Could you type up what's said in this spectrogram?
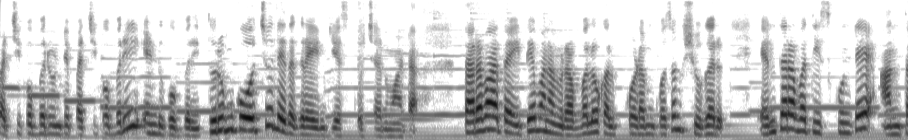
పచ్చి కొబ్బరి ఉంటే పచ్చి కొబ్బరి ఎండు కొబ్బరి తురుముకోవచ్చు లేదా గ్రైండ్ చేసుకోవచ్చు అనమాట తర్వాత అయితే మనం రవ్వలో కలుపుకోవడం కోసం షుగర్. ఎంత రవ్వ తీసుకుంటే అంత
